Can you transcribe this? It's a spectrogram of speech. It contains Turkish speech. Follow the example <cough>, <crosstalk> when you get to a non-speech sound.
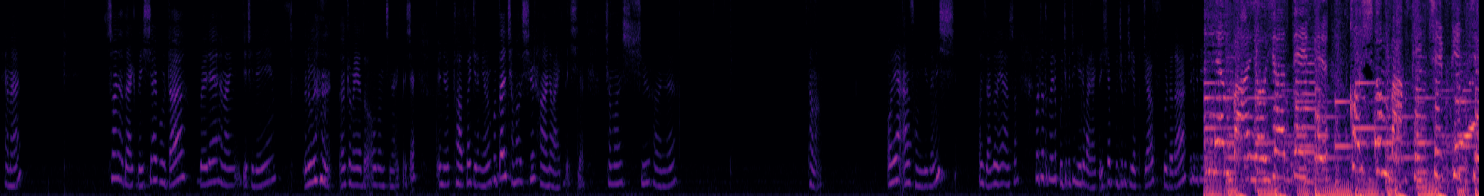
hemen. Sonra da arkadaşlar burada böyle hemen geçelim. <laughs> Ön kamerada olduğum için arkadaşlar. Önüme fazla giremiyorum. Burada çamaşırhane var arkadaşlar. Çamaşırhane. Tamam. Oraya en son girmiş. O yüzden de oraya en son. Burada da böyle bıcı bıcı yeri var arkadaşlar. Bıcı bıcı yapacağız. Burada da bıcı bıcı. Koştum ben piti piti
